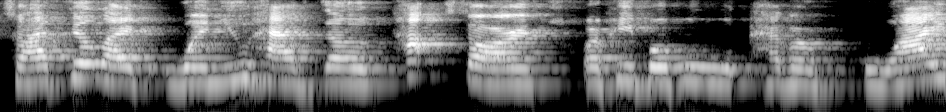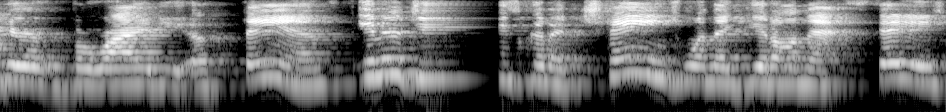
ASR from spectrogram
So I feel like when you have those pop stars or people who have a wider variety of fans, energy is going to change when they get on that stage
